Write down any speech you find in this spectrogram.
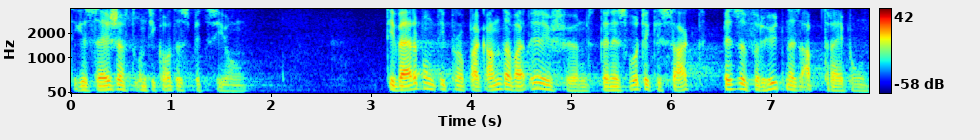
die Gesellschaft und die Gottesbeziehung. Die Werbung, die Propaganda war irreführend, denn es wurde gesagt, besser verhüten als Abtreibung.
